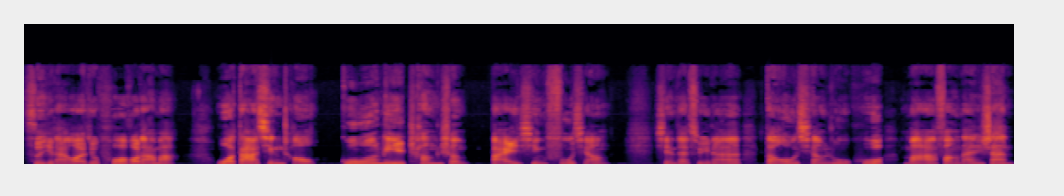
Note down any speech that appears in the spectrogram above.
慈禧太后就破口大骂：“我大清朝国力昌盛。”百姓富强，现在虽然刀枪入库，马放南山，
